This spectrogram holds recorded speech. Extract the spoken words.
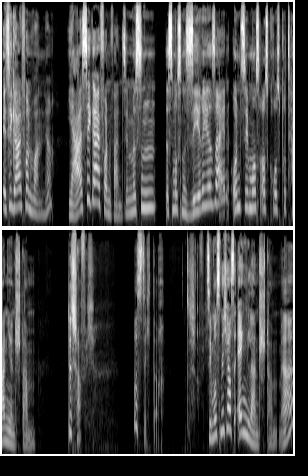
Ist egal von wann, ja? Ja, ist egal von wann. Sie müssen, es muss eine Serie sein und sie muss aus Großbritannien stammen. Das schaffe ich. Wusste ich doch. Das schaffe ich. Sie muss nicht aus England stammen, ja?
